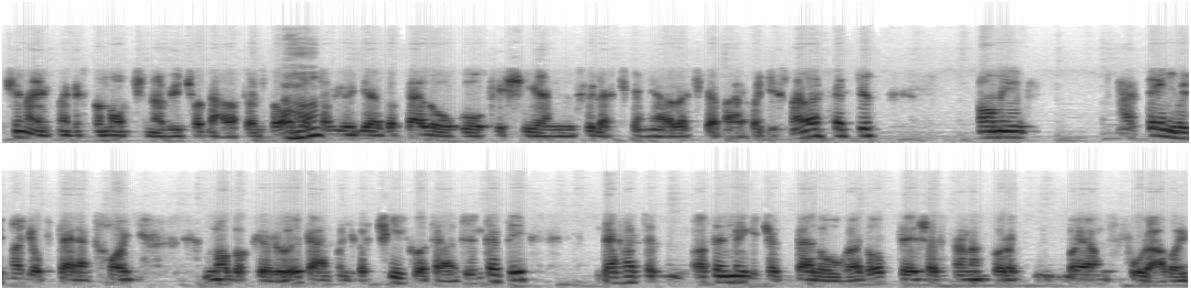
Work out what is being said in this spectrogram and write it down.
csináljuk meg ezt a Notch nevű csodálatos dolgot, Aha. ami ugye ez a belógó kis ilyen fülecske, nyelvecske, bárhogy is nevezhetjük, ami hát tény, hogy nagyobb teret hagy maga körül, tehát mondjuk a csíkot eltünteti, de hát azért mégiscsak belógadott, és aztán akkor olyan fura, hogy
